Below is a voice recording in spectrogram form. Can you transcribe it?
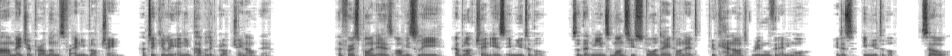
are major problems for any blockchain particularly any public blockchain out there. The first point is obviously a blockchain is immutable. So that means once you store data on it, you cannot remove it anymore. It is immutable. So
